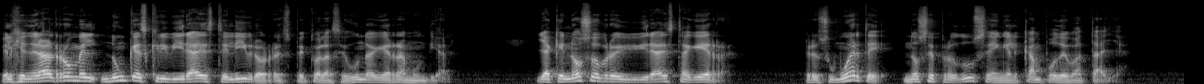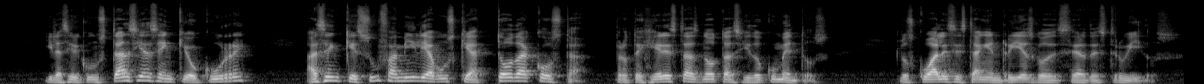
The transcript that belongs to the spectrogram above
El general Rommel nunca escribirá este libro respecto a la Segunda Guerra Mundial, ya que no sobrevivirá a esta guerra, pero su muerte no se produce en el campo de batalla. Y las circunstancias en que ocurre hacen que su familia busque a toda costa proteger estas notas y documentos, los cuales están en riesgo de ser destruidos.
